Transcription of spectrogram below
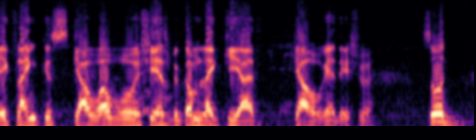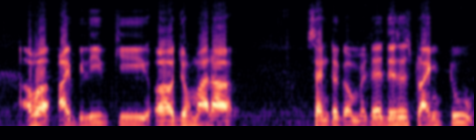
एक फ्लाइंग किस क्या हुआ, वो शी हैज़ बिकम लाइक कि यार, क्या हो गया देश में? सो आई बिलीव कि जो हमारा सेंट्रल गवर्नमेंट है this is trying to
